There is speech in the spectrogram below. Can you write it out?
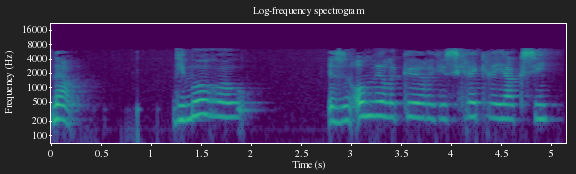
Nou, die moro is een onwillekeurige schrikreactie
